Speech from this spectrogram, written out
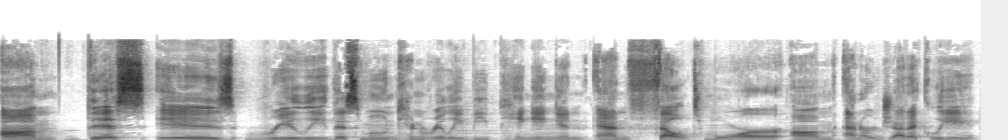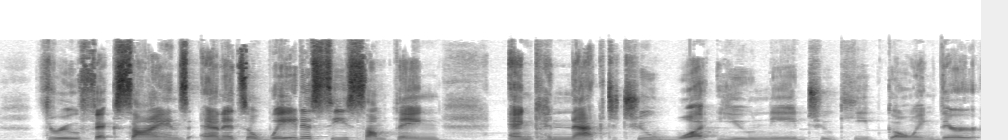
um, this is really, this moon can really be pinging and, and felt more um, energetically through fixed signs. And it's a way to see something and connect to what you need to keep going. There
